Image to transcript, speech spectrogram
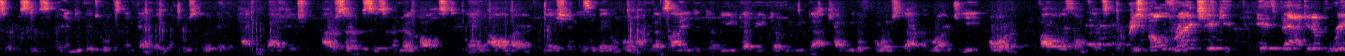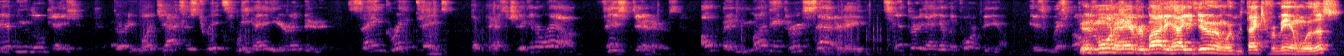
Services for individuals and family members who have been impacted by addiction. Our services are no cost, and all of our information is available on our website at www.cowetaforce.org or follow us on Facebook. Fishbowl Fried Chicken is back at a brand new location, 31 Jackson Street, Suite A here in Newnan. Same great taste, the best chicken around. Fish dinners, open Monday through Saturday, 10:30 a.m. to 4 p.m. Good morning, everybody. How you doing? We thank you for being with us.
